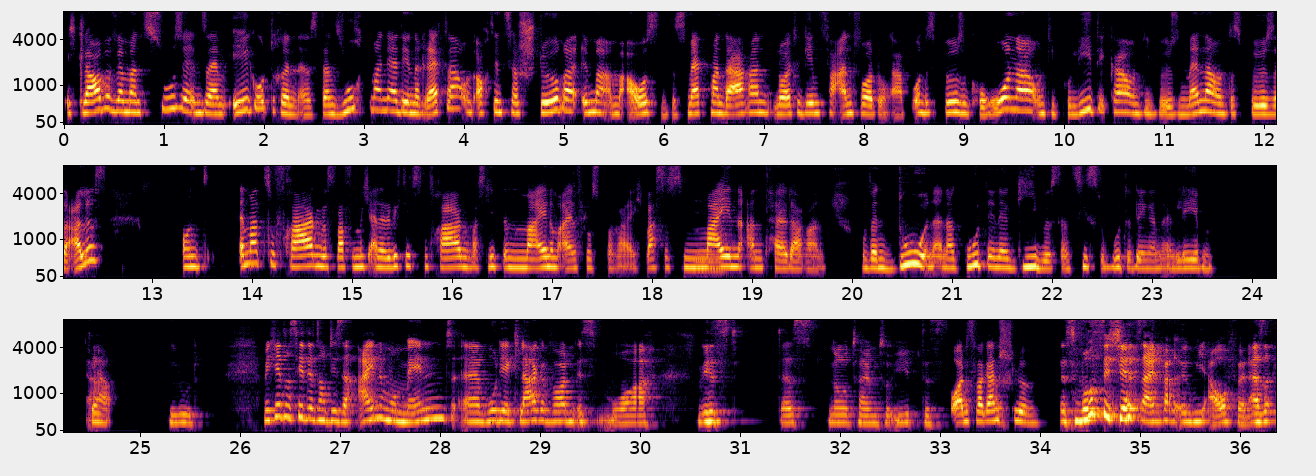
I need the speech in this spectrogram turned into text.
Ich glaube, wenn man zu sehr in seinem Ego drin ist, dann sucht man ja den Retter und auch den Zerstörer immer am Außen. Das merkt man daran, Leute geben Verantwortung ab. Und das böse Corona und die Politiker und die bösen Männer und das böse alles. Und immer zu fragen, das war für mich eine der wichtigsten Fragen, was liegt in meinem Einflussbereich? Was ist mhm. mein Anteil daran? Und wenn du in einer guten Energie bist, dann ziehst du gute Dinge in dein Leben. Ja, ja. absolut. Mich interessiert jetzt noch dieser eine Moment, äh, wo dir klar geworden ist, boah, Mist, das No Time to Eat, das. Boah, das war ganz schlimm. Das muss ich jetzt einfach irgendwie aufhören. Also,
